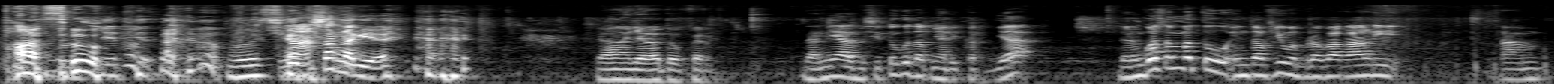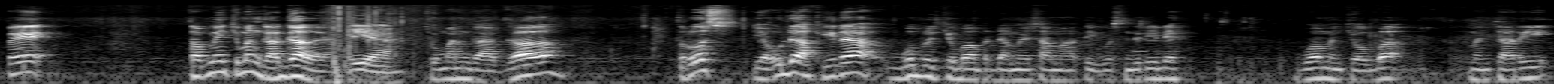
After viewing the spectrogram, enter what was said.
Pasu. Bullshit. Bullshit. Ngasar lagi ya. Jangan jalan tuper. Dan ya abis itu gue tetap nyari kerja. Dan gue sempet tuh interview beberapa kali. Sampai tapi cuman gagal ya. Iya. cuman gagal. Terus ya udah akhirnya gue mencoba berdamai sama hati gue sendiri deh. Gue mencoba mencari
